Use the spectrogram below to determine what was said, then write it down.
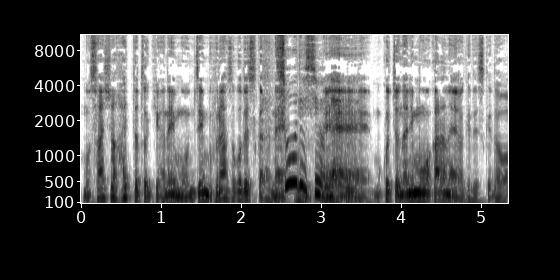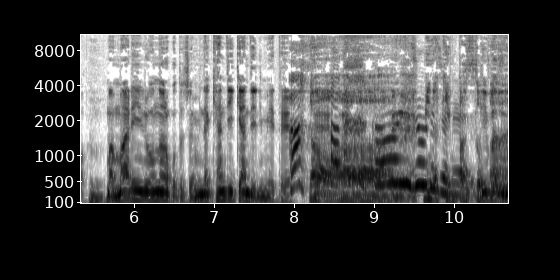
もう最初入った時はね、もう全部フランス語ですからね。そうですよね。ええもうこっちは何もわからないわけですけど、まあ、周りにいる女の子たちはみんなキャンディーキャンディーに見えて、ああ、わいいそうみんなですよね。金髪とか。金髪で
